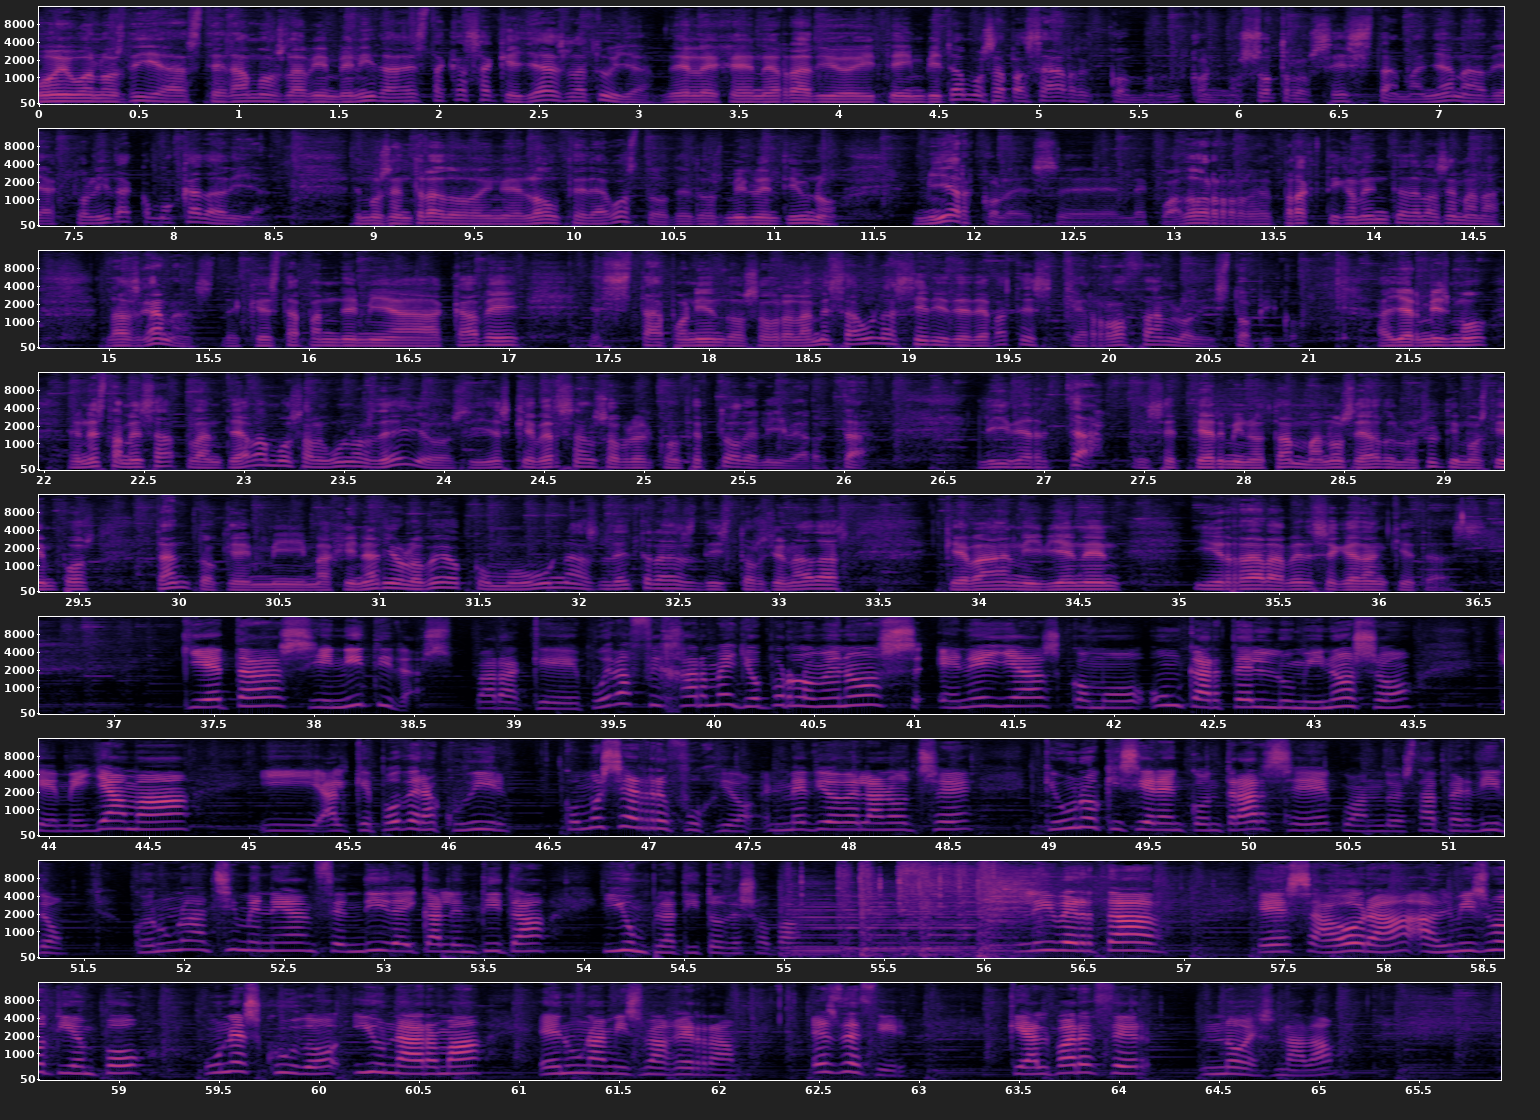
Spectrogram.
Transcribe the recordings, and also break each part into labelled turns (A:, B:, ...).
A: Muy buenos días, te damos la bienvenida a esta casa que ya es la tuya, LGN Radio, y te invitamos a pasar con, nosotros esta mañana de actualidad como cada día. Hemos entrado en el 11 de agosto de 2021, miércoles, el Ecuador prácticamente de la semana. Las ganas de que esta pandemia acabe está poniendo sobre la mesa una serie de debates que rozan lo distópico. Ayer mismo en esta mesa planteábamos algunos de ellos, y es que versan sobre el concepto de libertad libertad, ese término tan manoseado en los últimos tiempos, tanto que en mi imaginario lo veo como unas letras distorsionadas que van y vienen y rara vez se quedan quietas.
B: Quietas y nítidas, para que pueda fijarme yo por lo menos en ellas como un cartel luminoso que me llama y al que poder acudir, como ese refugio en medio de la noche que uno quisiera encontrarse cuando está perdido, con una chimenea encendida y calentita y un platito de sopa libertad es ahora, al mismo tiempo, un escudo y un arma en una misma guerra. Es decir, que al parecer no es nada.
